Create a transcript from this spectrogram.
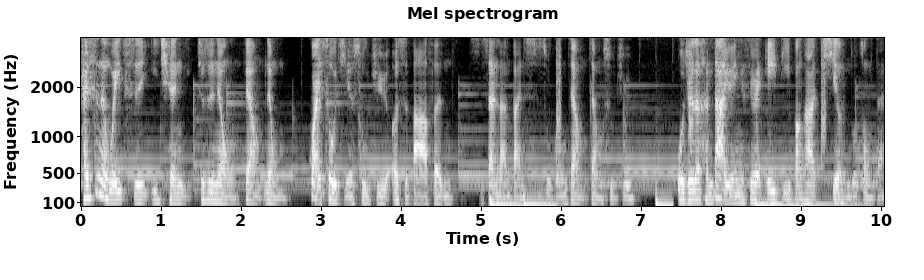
还是能维持以前就是那种非常那种怪兽级的数据，二十八分、十三篮板、十助攻这样这样的数据。我觉得很大原因是因为 AD 帮他卸了很多重担。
